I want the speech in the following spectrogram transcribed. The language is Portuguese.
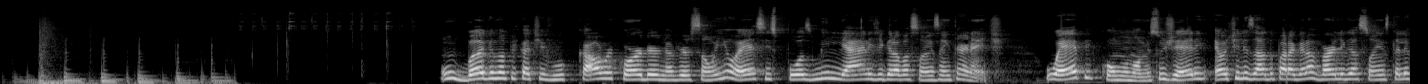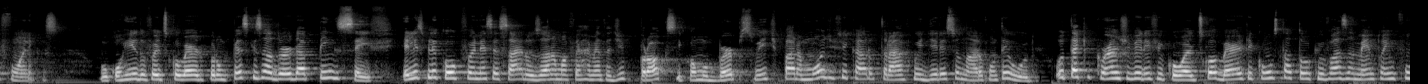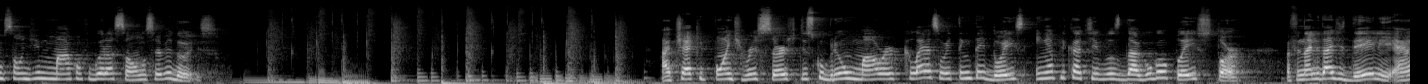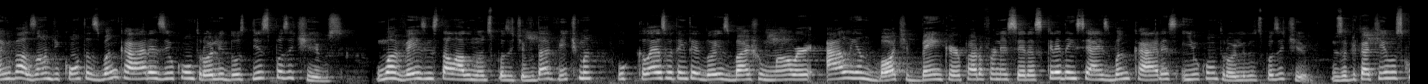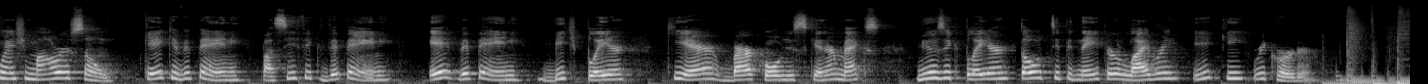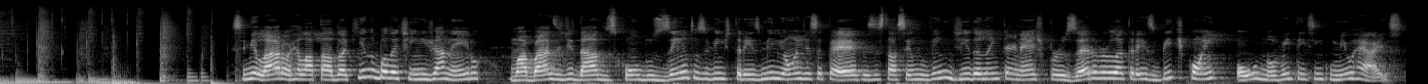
Um bug no aplicativo Call Recorder na versão iOS expôs milhares de gravações na internet. O app, como o nome sugere, é utilizado para gravar ligações telefônicas. O ocorrido foi descoberto por um pesquisador da PingSafe. Ele explicou que foi necessário usar uma ferramenta de proxy como Burp Switch para modificar o tráfego e direcionar o conteúdo. O TechCrunch verificou a descoberta e constatou que o vazamento é em função de má configuração nos servidores. A Checkpoint Research descobriu um malware Class 82 em aplicativos da Google Play Store. A finalidade dele é a invasão de contas bancárias e o controle dos dispositivos. Uma vez instalado no dispositivo da vítima, o Class 82 baixa o malware AlienBot Banker para fornecer as credenciais bancárias e o controle do dispositivo. Os aplicativos com este malware são Cake VPN, Pacific VPN, eVPN, BitPlayer, Kier Barcode Scanner Max, Music Player, Tipinator Library e Key Recorder. Similar ao relatado aqui no boletim em janeiro, uma base de dados com 223 milhões de CPFs está sendo vendida na internet por 0,3 Bitcoin ou 95 mil reais.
